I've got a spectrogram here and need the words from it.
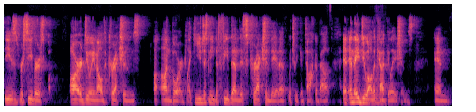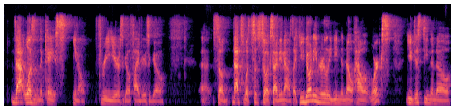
these receivers are doing all the corrections on board. Like you just need to feed them this correction data, which we can talk about, and, and they do all the mm-hmm. calculations and that wasn't the case you know three years ago five years ago. Uh, so that's what's so exciting now. It's like you don't even really need to know how it works. You just need to know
